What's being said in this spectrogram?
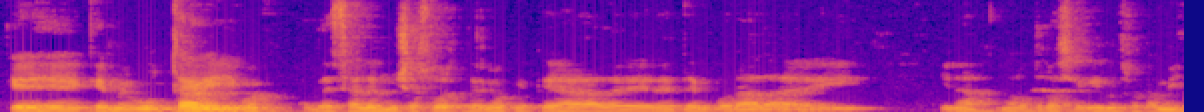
que, que, me gustan y bueno, desearle mucha suerte en lo que queda de, de temporada y, y nada, nosotros seguimos nuestro camino.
